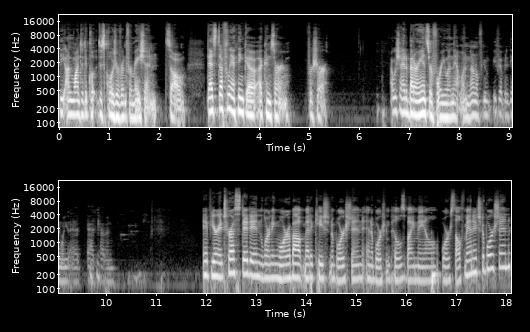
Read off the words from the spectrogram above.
the unwanted disclosure of information. So that's definitely, I think, a, a, concern for sure. I wish I had a better answer for you on that one. I don't know if you, if you have anything you want to add, add, Kevin. And if you're interested in learning more about medication abortion and abortion pills by mail or self-managed abortion,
